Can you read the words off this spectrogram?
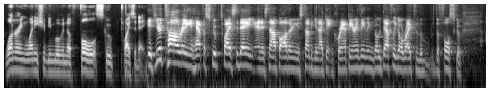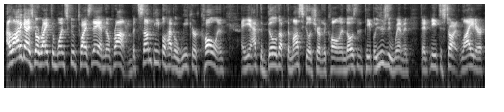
Wondering when he should be moving to full scoop twice a day. If you're tolerating a half a scoop twice a day and it's not bothering your stomach, you're not getting crampy or anything, then go definitely go right to the, the full scoop. A lot of guys go right to one scoop twice a day, have no problem. But some people have a weaker colon and you have to build up the musculature of the colon. Those are the people, usually women, that need to start lighter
